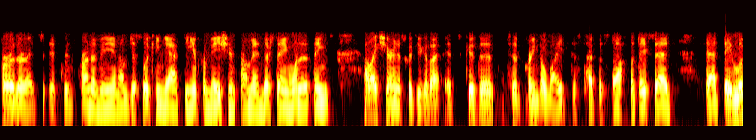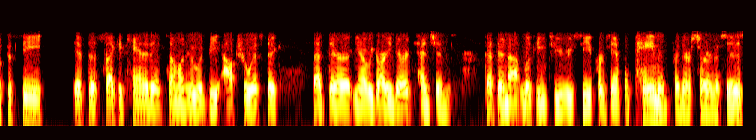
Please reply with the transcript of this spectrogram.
further. It's it's in front of me, and I'm just looking at the information from it. And They're saying one of the things I like sharing this with you because it's good to to bring to light this type of stuff. But they said that they look to see if the psychic candidate is someone who would be altruistic, that they're you know regarding their intentions, that they're not looking to receive, for example, payment for their services.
